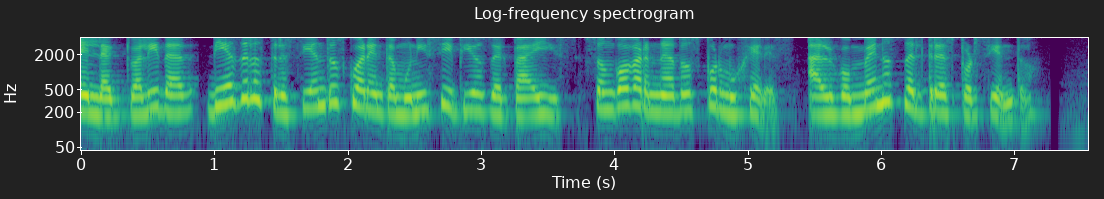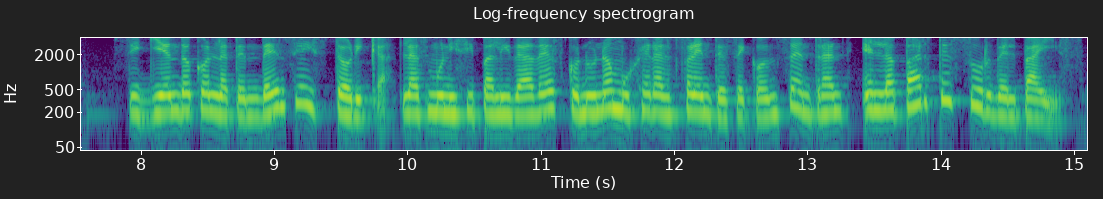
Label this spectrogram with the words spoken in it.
En la actualidad, 10 de los 340 municipios del país son gobernados por mujeres, algo menos del 3%. Siguiendo con la tendencia histórica, las municipalidades con una mujer al frente se concentran en la parte sur del país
